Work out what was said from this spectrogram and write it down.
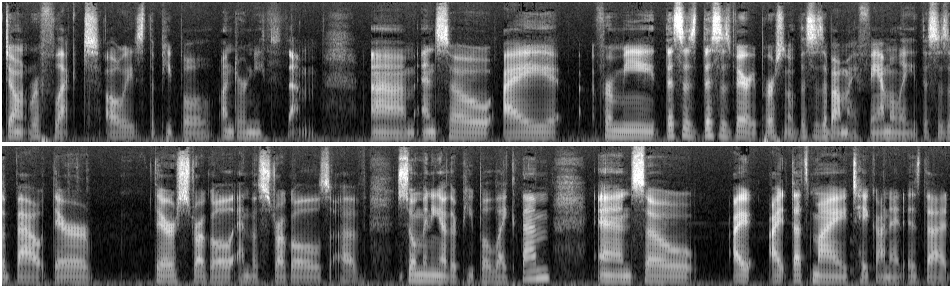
don't reflect always the people underneath them. Um, and so I, for me, this is this is very personal. This is about my family. This is about their their struggle and the struggles of so many other people like them. And so I, I that's my take on it is that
